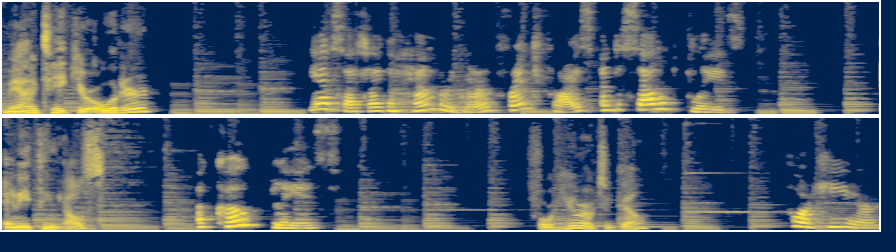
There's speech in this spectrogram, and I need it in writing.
May I take your order? Yes, I'd like a hamburger, french fries, and a salad, please. Anything else? A Coke, please. For Hero to go? For here.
